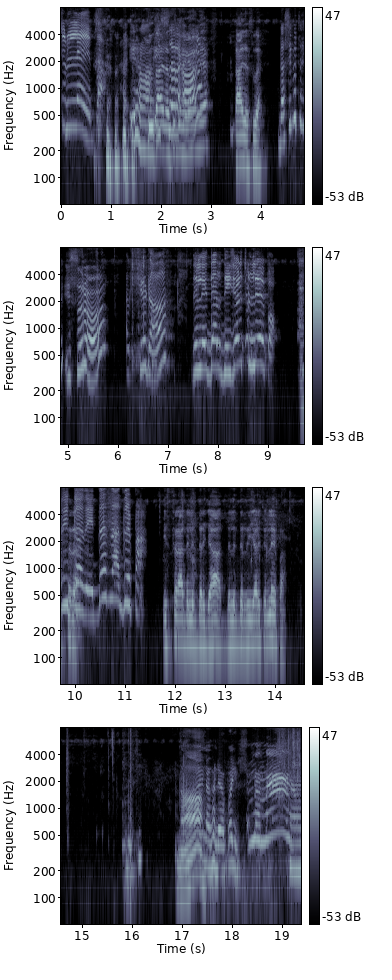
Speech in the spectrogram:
ਚੁੱਲੇ ਪਾ ਇਹ ਹਾਂ ਤੂੰ ਤਾਂ ਦੱਸ ਇਸਰ ਕਿਵੇਂ ਆ? ਕਹਿੰਦੇ ਆ? ਤਾਂ ਦੱਸੂਆ ਦੱਸੀ ਪਤਾ ਇਸਰ ਅਕਸ਼ਰ ਦਿਲੇਦਰ ਦੀ ਜੜ ਚੁੱਲੇ ਪਾ ਇਸਰਾ। ਦਿਦਰ ਰਾਦੇ ਪਾ ਇਸ ਤਰ੍ਹਾਂ ਦਿਲ ਇੱਧਰ ਜਾ ਦਿਲ ਇੱਧਰ ਦੀ ਜੜ ਚੁੱਲੇ ਪਾ। ਦੇਖੀ। ਨਾ। ਨਾ ਖੰਡਿਆ ਭਾਈ। ਮਮਾ। ਹਾਂ।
